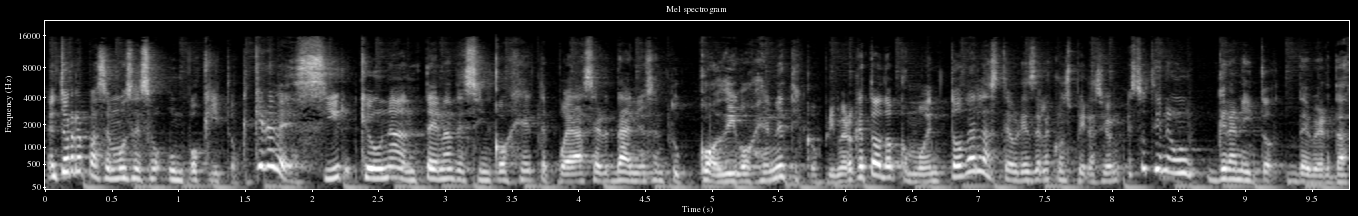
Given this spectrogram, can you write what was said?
Entonces repasemos eso un poquito. ¿Qué quiere decir que una antena de 5G te puede hacer daños en tu código genético? Primero que todo, como en todas las teorías de la conspiración, esto tiene un granito de verdad,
